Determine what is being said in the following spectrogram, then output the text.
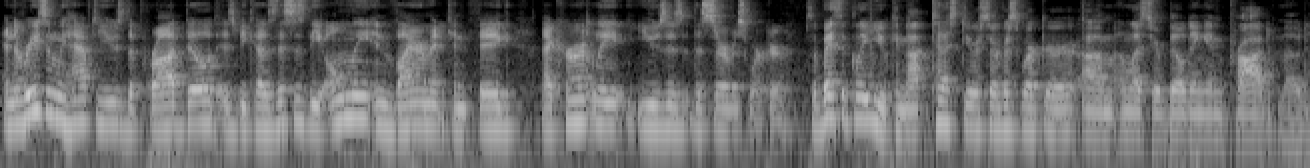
And the reason we have to use the prod build is because this is the only environment config that currently uses the service worker. So basically, you cannot test your service worker um, unless you're building in prod mode.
